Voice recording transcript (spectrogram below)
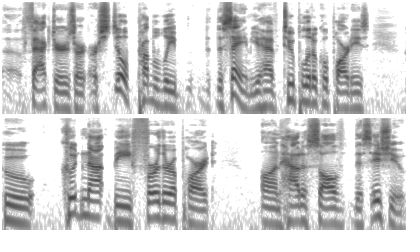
uh, factors are, are still probably the same. You have two political parties who could not be further apart on how to solve this issue,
